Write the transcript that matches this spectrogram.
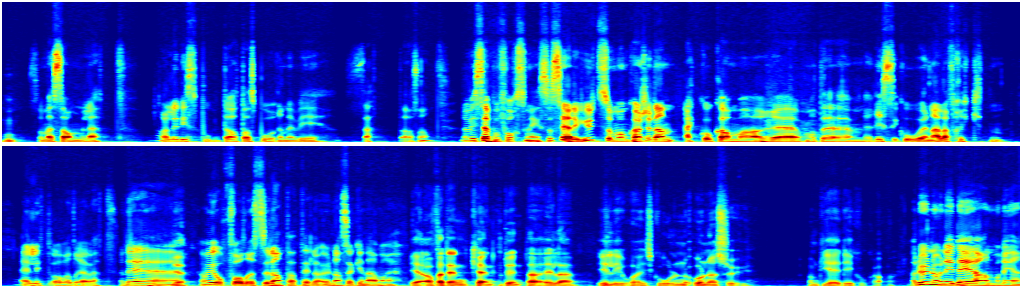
Mm. som er samlet. Alle de datasporene vi setter. Sant? Når vi ser på forskning, så ser det ut som om kanskje den ekkokammer-risikoen eller frykten er litt overdrevet. Det kan vi oppfordre studenter til å undersøke nærmere. Ja, og hvordan kan studenter eller elever i skolen undersøge, om de er i et ekokammer? Har du noen ideer, Hanne Marie?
